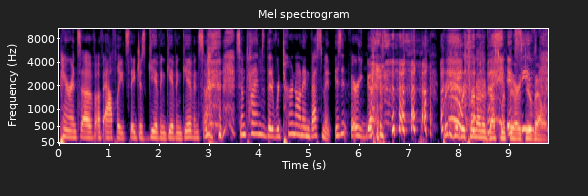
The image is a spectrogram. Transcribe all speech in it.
parents of of athletes, they just give and give and give and so sometimes the return on investment isn't very good. pretty good return on investment there at Deer Valley.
